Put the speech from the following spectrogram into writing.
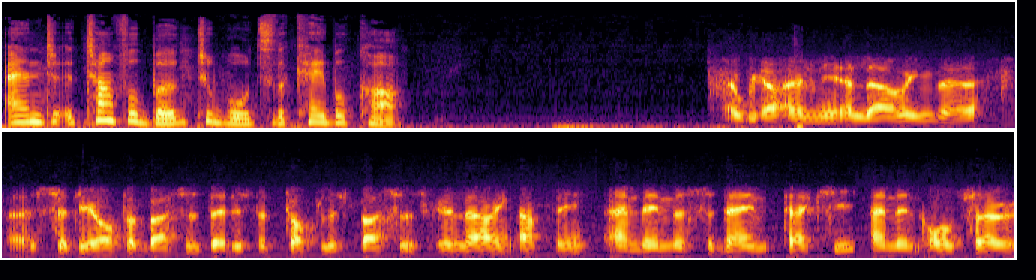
and Tafelberg towards the cable car. Uh, we are only allowing the uh, city hopper buses, that is the topless buses we're allowing up there, and then the sedan taxi, and then also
